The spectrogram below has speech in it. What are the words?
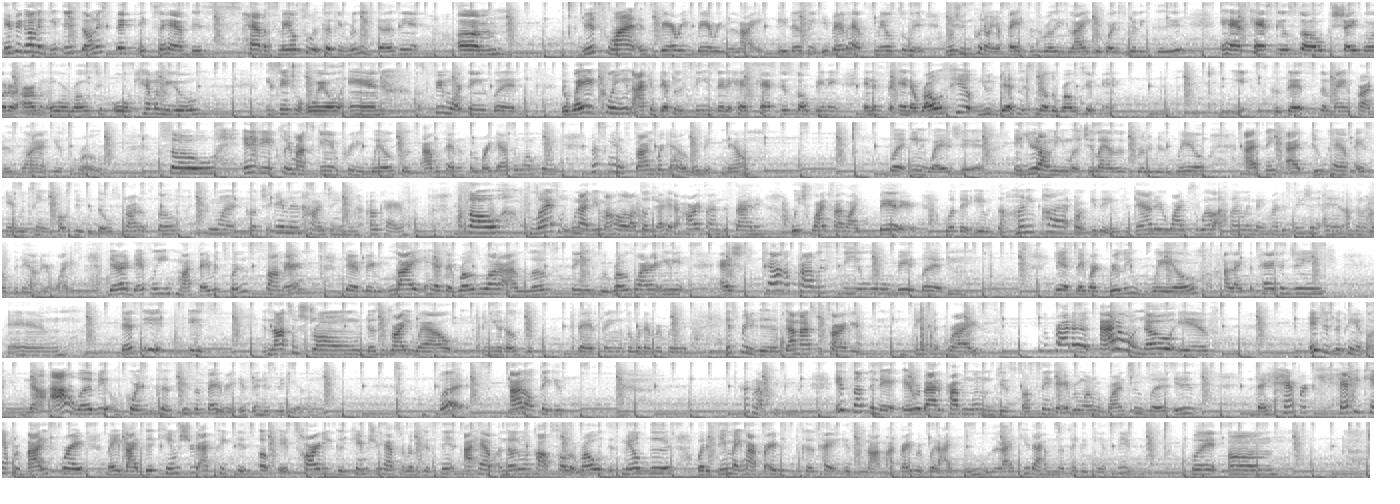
if you're gonna get this don't expect it to have this have a smell to it because it really doesn't. Um this line is very very light. It doesn't it barely have smell to it. Once you can put on your face it's really light. It works really good. It has castile soap shea butter argan oil rose hip oil chamomile essential oil and a few more things, but the way it clean, I can definitely see that it has Castile soap in it. And and the rose hip, you definitely smell the rose hip in it. Because that's the main part of this line is rose. So, and it did clear my skin pretty well because I was having some breakouts at one point. My skin is starting to break out a little bit now. But anyways, yeah. And you don't need much. It lathers really, really well. I think I do have a skin routine posted with those products. So if you want, go check feminine hygiene. Okay. So last week when I did my haul, I told you I had a hard time deciding which wipes I like better. Whether it was the honey pot or either it was the down there wipes. Well, I finally made my decision and I'm gonna go with the down there wipes. They're definitely my favorites for the summer. They're very light. It has a rose water. I love things with rose water in it. As you kind of probably see a little bit, but yes they work really well. I like the packaging. And that's it. It's it's not too strong doesn't dry you out any of those bad things or whatever but it's pretty good. Got mine from target. Decent price. The product i don't know if it just depends on you. Now i love it of course because it's a favorite. It's in this video. But i don't think it's how can i put this? It's something that everybody probably wouldn't just a that everyone would run to but it is the Happy Camper Body Spray made by Good Chemistry. I picked this up at Target. Good Chemistry has some really good scents. I have another one called Solid Rose. It smells good, but it didn't make my favorites because, hey, it's not my favorite, but I do like it. I have nothing against it. But, um,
